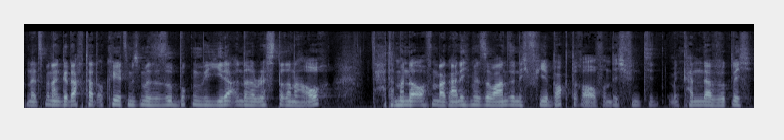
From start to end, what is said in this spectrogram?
und als man dann gedacht hat, okay, jetzt müssen wir sie so bucken wie jede andere Wrestlerin auch, hatte man da offenbar gar nicht mehr so wahnsinnig viel Bock drauf und ich finde, man kann da wirklich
